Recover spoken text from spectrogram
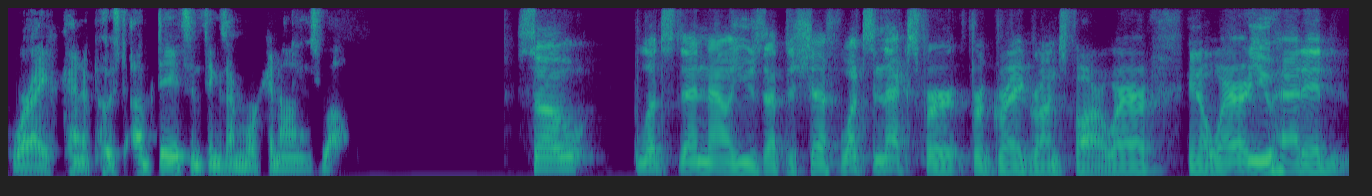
where I kind of post updates and things I'm working on as well. So let's then now use that to chef. What's next for for Greg Runs Far? Where you know where are you headed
